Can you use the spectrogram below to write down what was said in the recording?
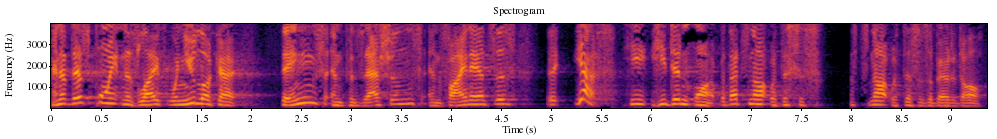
And at this point in his life, when you look at things and possessions and finances. Uh, yes, he, he didn't want, but that's not what this is. That's not what this is about at all.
